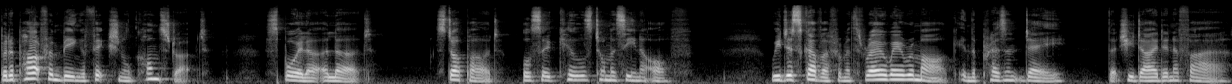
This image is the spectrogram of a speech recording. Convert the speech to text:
But apart from being a fictional construct, spoiler alert, Stoppard also kills Thomasina off. We discover from a throwaway remark in the present day that she died in a fire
